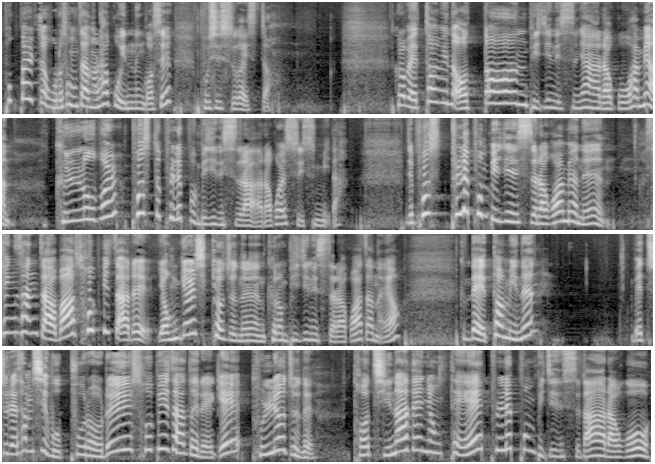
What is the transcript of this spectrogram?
폭발적으로 성장을 하고 있는 것을 보실 수가 있죠. 그럼 애터미는 어떤 비즈니스냐라고 하면 글로벌 post 플랫폼 비즈니스라고 할 수 있습니다. 이제 보통 플랫폼 비즈니스라고 하면은 생산자와 소비자를 연결시켜주는 그런 비즈니스라고 하잖아요. 근데 애터미는 매출의 35%를 소비자들에게 돌려주는 더 진화된 형태의 플랫폼 비즈니스다라고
